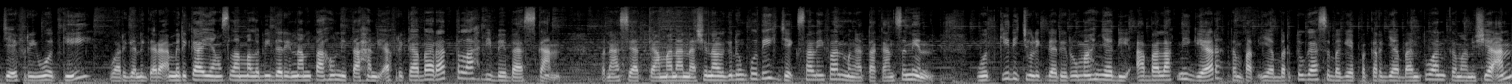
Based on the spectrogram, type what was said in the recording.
Jeffrey Woodkey, warga negara Amerika yang selama lebih dari enam tahun ditahan di Afrika Barat, telah dibebaskan. Penasihat Keamanan Nasional Gedung Putih Jake Sullivan mengatakan Senin, Woodkey diculik dari rumahnya di Abalak, Niger, tempat ia bertugas sebagai pekerja bantuan kemanusiaan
